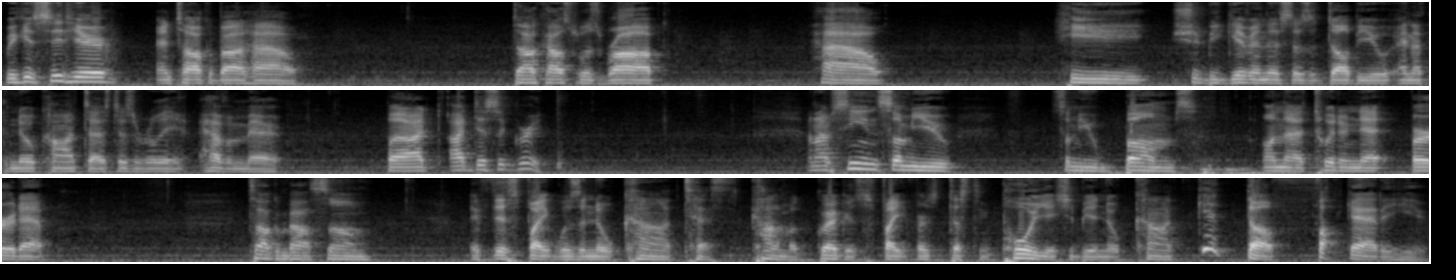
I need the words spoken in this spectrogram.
we can sit here and talk about how Doghouse was robbed, how he should be given this as a W, and that the no contest doesn't really have a merit. But I, I disagree. And I've seen some of you, some of you bums on that Twitter net bird app talking about some. If this fight was a no contest, Conor McGregor's fight versus Dustin Poirier should be a no con. Get the fuck out of here.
